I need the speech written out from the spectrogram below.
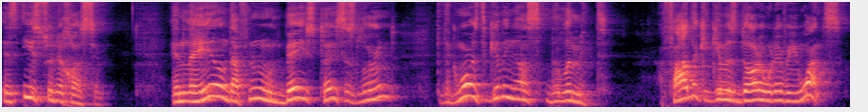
is isur nechasim. In Leil Dafnun Beis, Toys learned that the Gemara is giving us the limit. A father can give his daughter whatever he wants,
